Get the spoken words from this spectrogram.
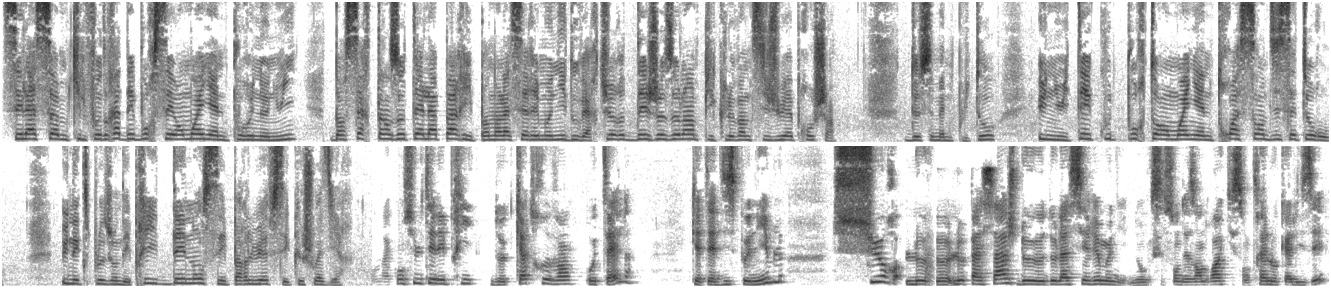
c'est la somme qu'il faudra débourser en moyenne pour une nuit dans certains hôtels à Paris pendant la cérémonie d'ouverture des Jeux Olympiques le 26 juillet prochain. Deux semaines plus tôt, une nuitée coûte pourtant en moyenne 317 euros. Une explosion des prix dénoncée par l'UFC Que Choisir? On a consulté les prix de 80 hôtels qui étaient disponibles sur le, passage de, de, la cérémonie. Donc ce sont des endroits qui sont très localisés.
